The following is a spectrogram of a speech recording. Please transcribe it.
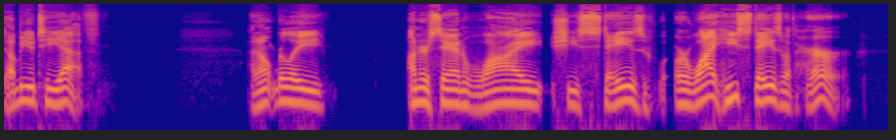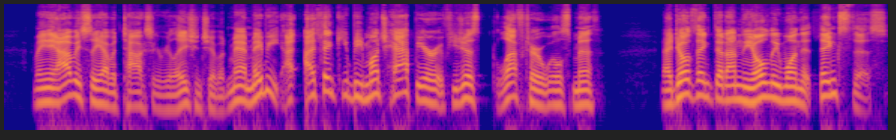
WTF. I don't really understand why she stays or why he stays with her. I mean, they obviously have a toxic relationship, but man, maybe I, I think you'd be much happier if you just left her, Will Smith. And I don't think that I'm the only one that thinks this.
